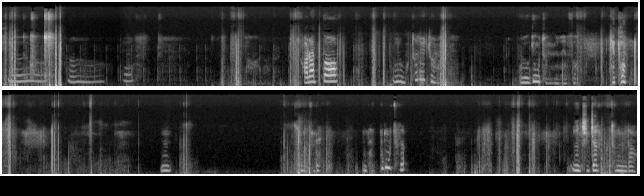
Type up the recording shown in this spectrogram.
쉬어. 어. 알았어. 오늘 못 찾을 줄 알았네. 어, 여기 못 찾네, 대박. 퍼. 해퍼. 응. 지금 같은데. 백분 못 찾아. 이건 진짜 못 찾는다.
